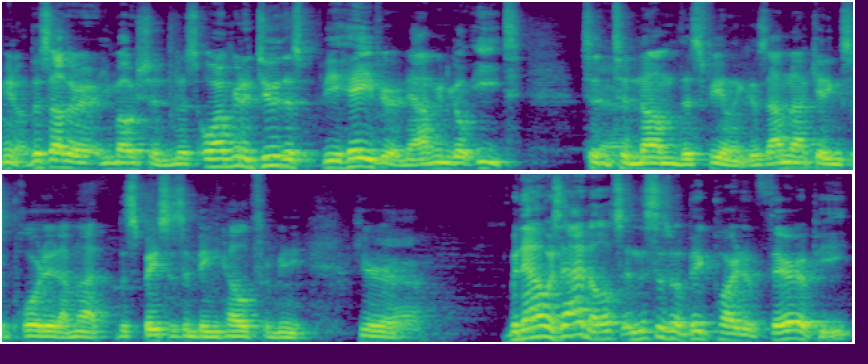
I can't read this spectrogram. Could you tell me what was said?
you know, this other emotion, this, or I'm going to do this behavior now. I'm going to go eat to, to numb this feeling because I'm not getting supported. I'm not. The space isn't being held for me here. Yeah. But now, as adults, and this is a big part of therapy,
